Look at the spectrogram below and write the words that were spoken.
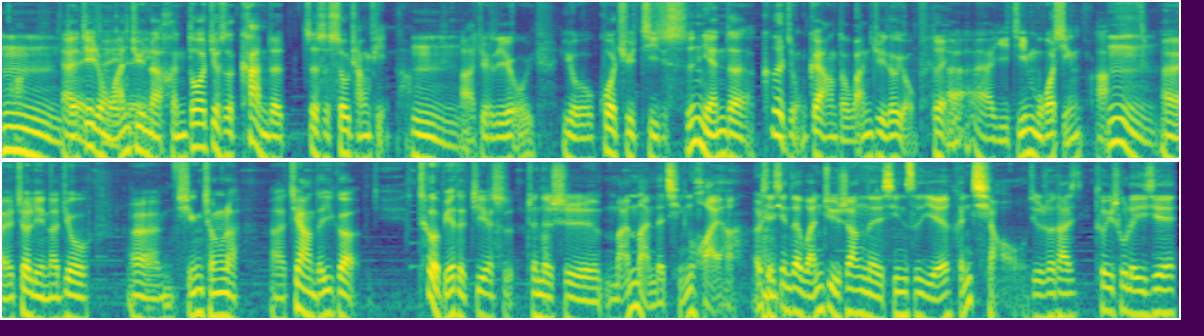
嗯，呃，这种玩具呢，很多就是看着这是收藏品啊，嗯，啊，就是有有过去几十年的各种各样的玩具都有，对，呃，以及模型啊，嗯，呃，这里呢就呃形成了。啊，这样的一个特别的街市，真的是满满的情怀哈！而且现在玩具商的心思也很巧，就是说他推出了一些，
